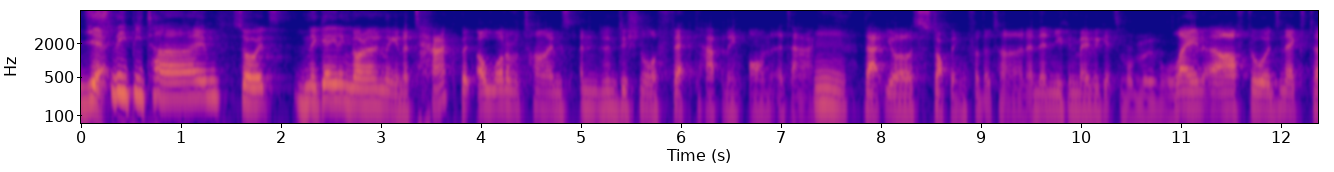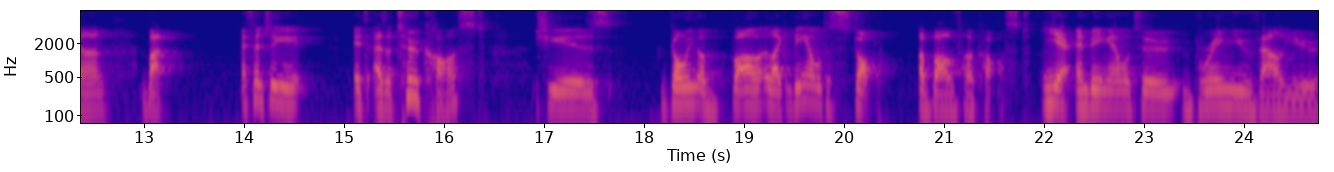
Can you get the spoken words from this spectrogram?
Yeah. Sleepy time. So it's negating not only an attack, but a lot of times an additional effect happening on attack Mm. that you're stopping for the turn, and then you can maybe get some removal lane afterwards next turn. But essentially, it's as a two cost. She is going above, like being able to stop above her cost Yeah. and being able to bring you value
